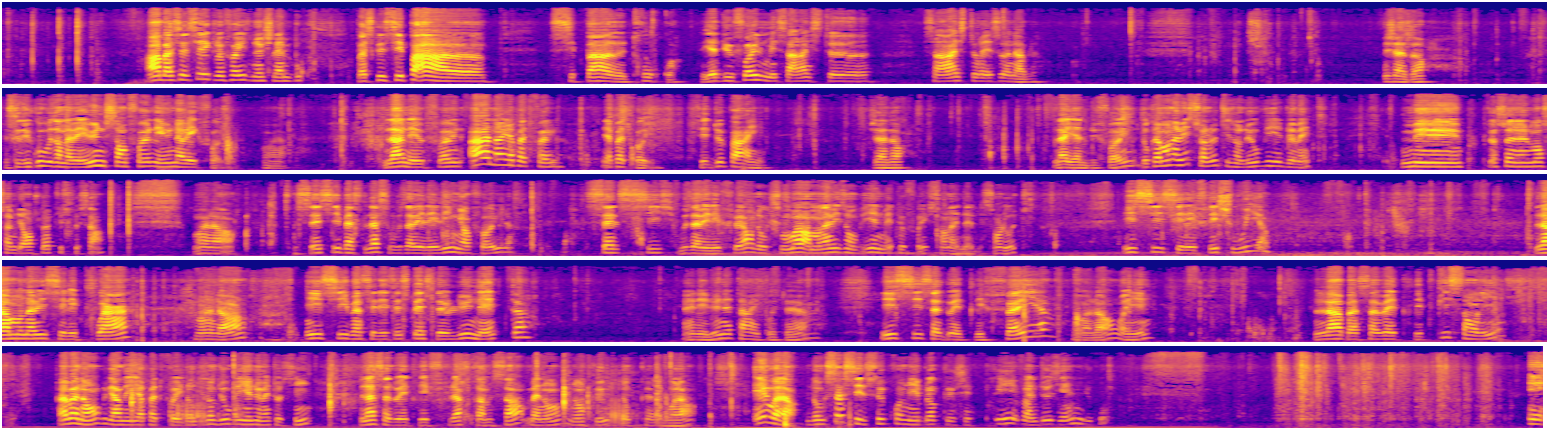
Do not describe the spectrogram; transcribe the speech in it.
Ah, bah, celle-ci avec le foil, je l'aime beaucoup. Parce que c'est pas... Euh, c'est pas euh, trop, quoi. Il y a du foil, mais ça reste... ça reste raisonnable. J'adore. Parce que du coup, vous en avez une sans foil et une avec foil. Voilà. Là, les foils... Ah non, il n'y a pas de foil. Il n'y a pas de foil. C'est deux pareils. J'adore. Là, il y a du foil. Donc, à mon avis, sur l'autre, ils ont dû oublier de le mettre. Mais, personnellement, ça me dérange pas plus que ça. Voilà. Celle-ci, que là, vous avez les lignes en foil. Celle-ci, vous avez les fleurs. Donc, moi, à mon avis, ils ont oublié de mettre le foil sur l'autre. Ici, c'est les fléchouilles. Là, à mon avis, c'est les points. Voilà. ici, ben, c'est des espèces de lunettes. les lunettes Harry Potter. Ici, ça doit être les feuilles. Voilà, vous voyez. Là, bah, ça va être les pissenlits. Ah bah non, regardez, il n'y a pas de feuilles. Donc, ils ont dû oublier de le mettre aussi. Là, ça doit être les fleurs comme ça. Bah non, non plus. Donc, euh, voilà. Et voilà. Donc, ça, c'est ce premier bloc que j'ai pris. Enfin, le deuxième, du coup. Et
